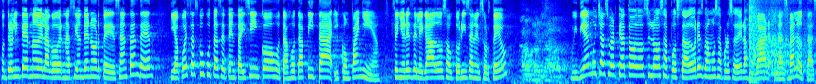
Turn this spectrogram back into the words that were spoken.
Control Interno de la Gobernación de Norte de Santander y Apuestas Cúcuta 75, JJ Pita y compañía. Señores delegados, ¿autorizan el sorteo? Autorizado. Muy bien, mucha suerte a todos los apostadores. Vamos a proceder a jugar las balotas.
